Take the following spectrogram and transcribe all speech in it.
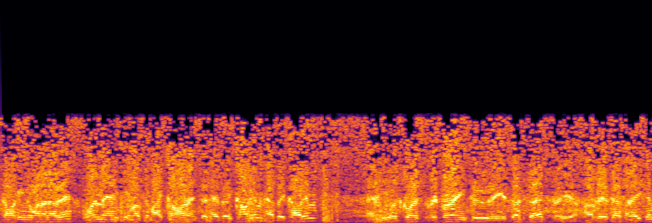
talking to one another. One man came up to my car and said, have they caught him? Have they caught him? And he was, of course, referring to the suspect the, of the assassination,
